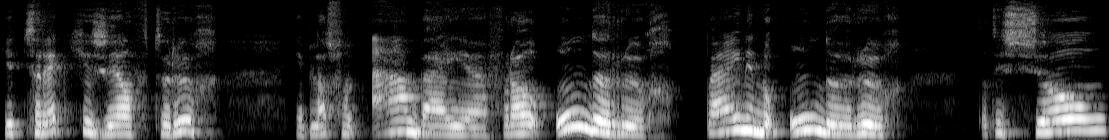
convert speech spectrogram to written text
Je trekt jezelf terug. Je hebt last van aanbijen, vooral onderrug, pijn in de onderrug. Dat is zo,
